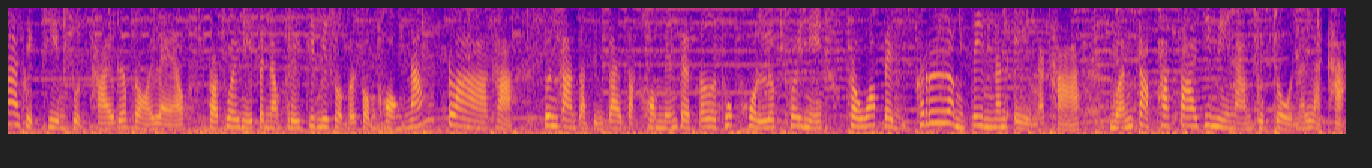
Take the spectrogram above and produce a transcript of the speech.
50 ทีมสุดท้ายเรียบร้อยแล้ว เพราะถ้วยนี้เป็นน้ำพริกที่มีส่วนผสมของน้ำปลาค่ะ ซึ่งการตัดสินใจจากคอมเมนเตอร์ทุกคนเลือกถ้วยนี้ เพราะว่าเป็นเครื่องจิ้มนั่นเองนะคะ เหมือนกับภาคใต้ที่มีน้ำชุบโจรนั่นแหละค่ะ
